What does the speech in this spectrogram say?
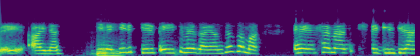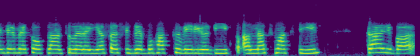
E, aynen. Yine Hı hı. gelip gelip eğitime dayanacağız ama e, hemen işte bilgilendirme toplantılara yasa size bu hakkı veriyor deyip anlatmak değil. Galiba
